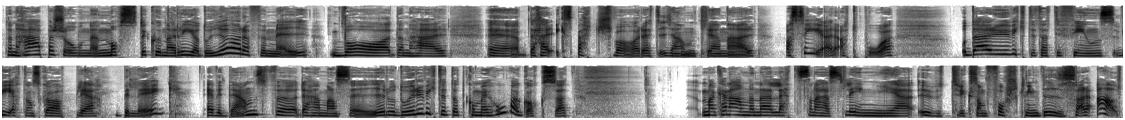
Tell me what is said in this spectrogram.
den här personen måste kunna redogöra för mig vad den här, eh, det här expertsvaret egentligen är baserat på. Och där är det viktigt att det finns vetenskapliga belägg, evidens för det här man säger och då är det viktigt att komma ihåg också att man kan använda lätt sådana här slängiga uttryck som forskning visar allt.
